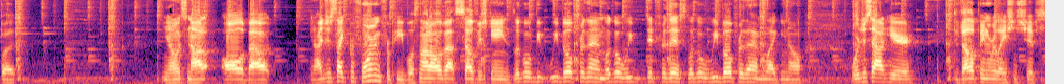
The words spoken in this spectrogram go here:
But you know, it's not all about you know, I just like performing for people. It's not all about selfish gains. Look what we, we built for them. Look what we did for this. Look what we built for them. Like, you know, we're just out here developing relationships,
